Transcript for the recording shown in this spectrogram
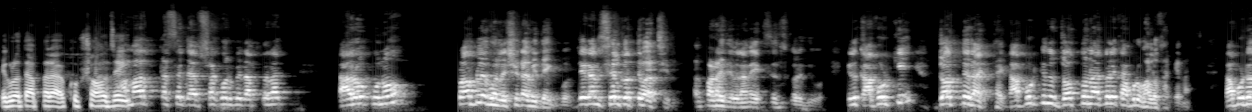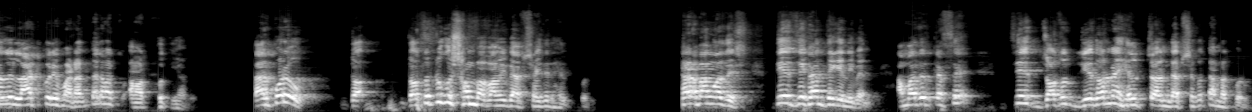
এগুলোতে আপনারা খুব সহজেই আমার কাছে ব্যবসা করবেন আপনারা কারও কোনো প্রবলেম হলে সেটা আমি দেখব। যেটা আমি সেল করতে পারছি না আপনি পাঠাই দেবেন আমি এক্সচেঞ্জ করে দিব। কিন্তু কাপড় কি যত্নে রাখতে হয়। কাপড় কিন্তু যত্ন না করলে কাপড় ভালো থাকে না। কাপড়টা যদি লাট করে পাঠান তাহলে আমার আমার ক্ষতি হবে। তারপরেও যতটুকু সম্ভব আমি ব্যবসায়ীদের হেল্প করি। সারা বাংলাদেশ যে যেখান থেকে নেবেন আমাদের কাছে যে যত যে ধরনের হেল্প চান ব্যবসা করতে আমরা করব।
